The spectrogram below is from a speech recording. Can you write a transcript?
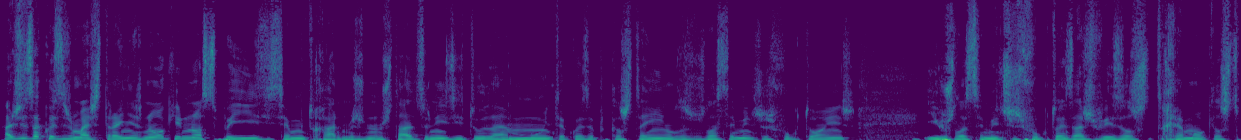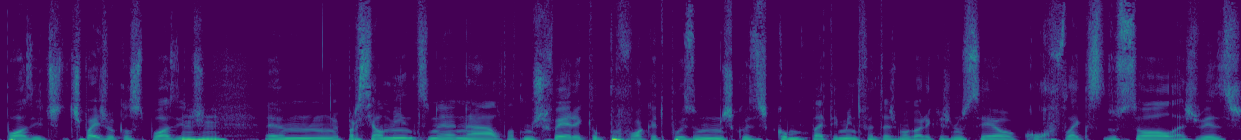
Às vezes há coisas mais estranhas, não aqui no nosso país, isso é muito raro, mas nos Estados Unidos e tudo há muita coisa porque eles têm os lançamentos dos foguetões e os lançamentos dos foguetões às vezes eles derramam aqueles depósitos, despejam aqueles depósitos hum, parcialmente na, na alta atmosfera, aquilo provoca depois umas coisas completamente fantasmagóricas no céu, com o reflexo do sol, às vezes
